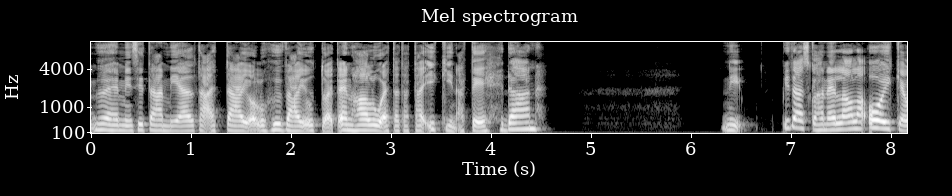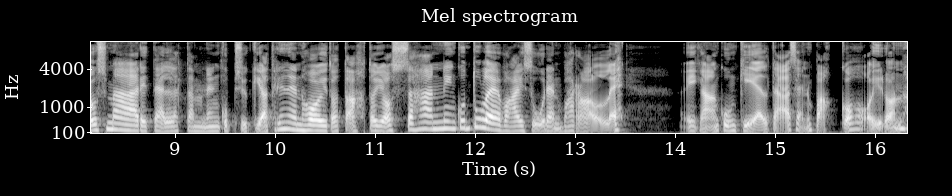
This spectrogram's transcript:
myöhemmin sitä mieltä, että tämä ei ollut hyvä juttu, että en halua, että tätä ikinä tehdään. Niin pitäisikö hänellä olla oikeus määritellä tämmöinen kuin psykiatrinen hoitotahto, jossa hän niin kuin tulevaisuuden varalle ikään kuin kieltää sen pakkohoidon.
